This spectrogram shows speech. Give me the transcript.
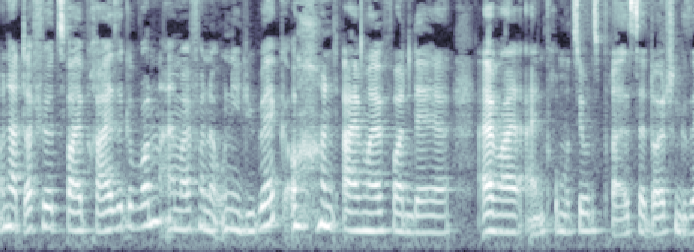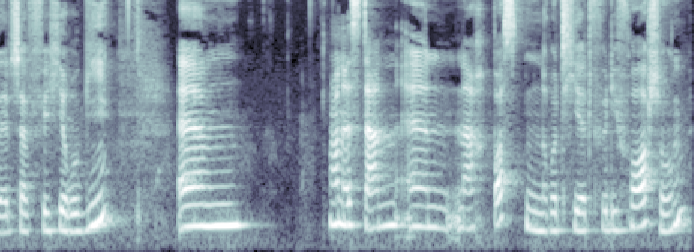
und hat dafür zwei Preise gewonnen, einmal von der Uni Lübeck und einmal von der einmal einen Promotionspreis der Deutschen Gesellschaft für Chirurgie. Ähm, und ist dann äh, nach Boston rotiert für die Forschung.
